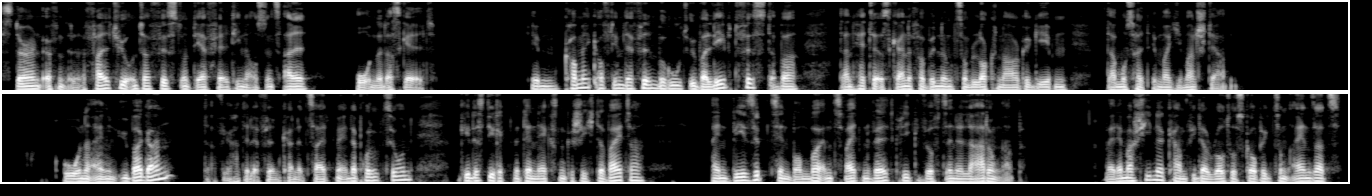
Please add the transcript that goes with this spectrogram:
Stern öffnet eine Falltür unter Fist und der fällt hinaus ins All, ohne das Geld. Im Comic, auf dem der Film beruht, überlebt Fist, aber dann hätte es keine Verbindung zum Lochnar gegeben. Da muss halt immer jemand sterben. Ohne einen Übergang, dafür hatte der Film keine Zeit mehr in der Produktion, geht es direkt mit der nächsten Geschichte weiter. Ein B-17-Bomber im Zweiten Weltkrieg wirft seine Ladung ab. Bei der Maschine kam wieder Rotoscoping zum Einsatz.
